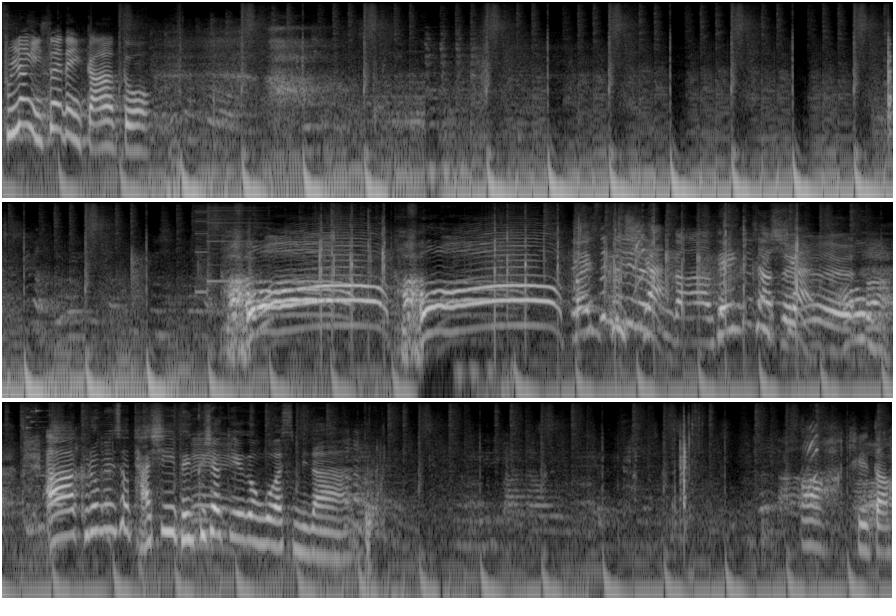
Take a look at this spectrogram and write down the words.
분량이 있어야 되니까 또 오! 뱅크샷. bank shot. 어우. 아, 그러면서 다시 bank shot 기회가 온 것 같습니다. 아 길다.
